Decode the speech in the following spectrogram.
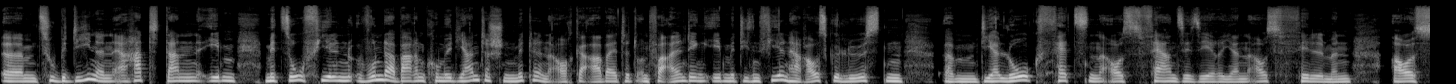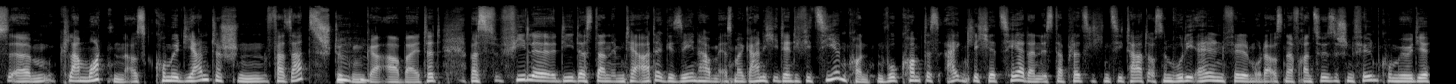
ähm, zu bedienen. Er hat dann eben mit so vielen wunderbaren komödiantischen Mitteln auch gearbeitet und vor allen Dingen eben mit diesen vielen herausgelösten ähm, Dialogfetzen aus Fernsehserien, aus Filmen, aus ähm, Klamotten, aus komödiantischen Versatzstücken mhm. gearbeitet, was viele, die das dann im Theater gesehen haben, erstmal gar nicht identifizieren konnten. Wo kommt das eigentlich jetzt her? Dann ist da plötzlich ein Zitat aus einem Woody Allen-Film oder aus aus einer französischen Filmkomödie.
